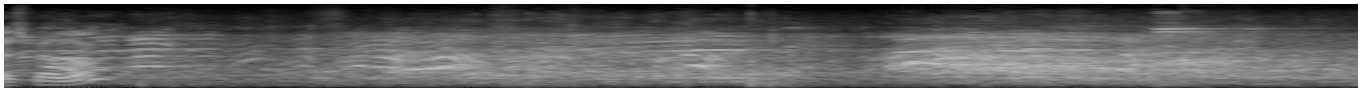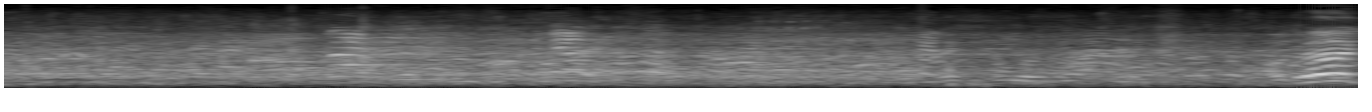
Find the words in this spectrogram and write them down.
Was bij het spel dan? Hou druk!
